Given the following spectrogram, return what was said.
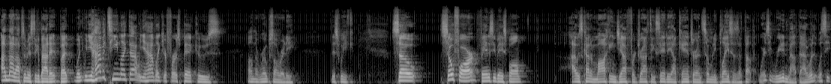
I'm not optimistic about it, but when when you have a team like that, when you have like your first pick who's on the ropes already this week, so so far fantasy baseball I was kind of mocking Jeff for drafting Sandy Alcantara in so many places. I thought, where's he reading about that? What, what's he?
